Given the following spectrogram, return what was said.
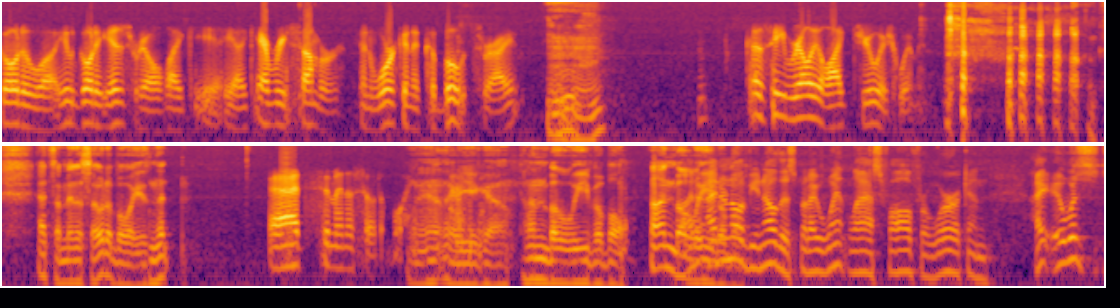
go to uh, he would go to Israel like like every summer and work in a kibbutz, right? hmm Because he really liked Jewish women. That's a Minnesota boy, isn't it? That's a Minnesota boy. Yeah, there you go. Unbelievable. I- Unbelievable. I don't know if you know this, but I went last fall for work, and I it was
